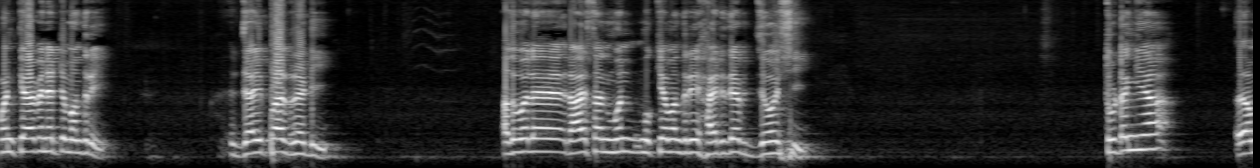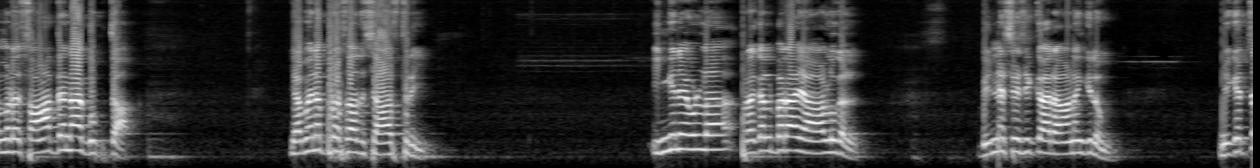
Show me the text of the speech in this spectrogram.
മുൻ ക്യാബിനറ്റ് മന്ത്രി ജയ്പാൽ റെഡ്ഡി അതുപോലെ രാജസ്ഥാൻ മുൻ മുഖ്യമന്ത്രി ഹരിദേവ് ജോഷി തുടങ്ങിയ നമ്മുടെ സാധന ഗുപ്ത യമനപ്രസാദ് ശാസ്ത്രി ഇങ്ങനെയുള്ള പ്രഗത്ഭരായ ആളുകൾ ഭിന്നശേഷിക്കാരാണെങ്കിലും മികച്ച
